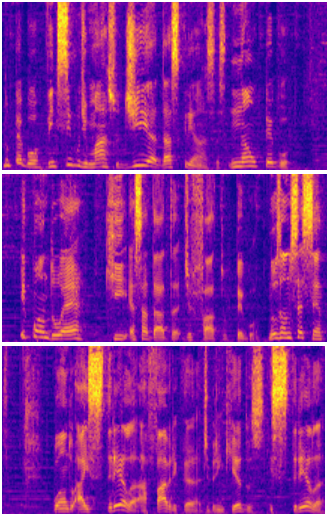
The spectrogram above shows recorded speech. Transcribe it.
Não pegou. 25 de março, Dia das Crianças. Não pegou. E quando é que essa data de fato pegou? Nos anos 60 quando a Estrela, a fábrica de brinquedos, Estrela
